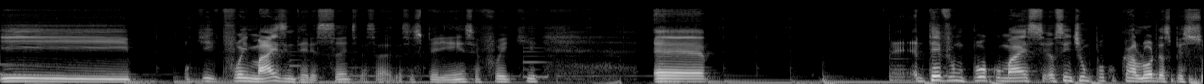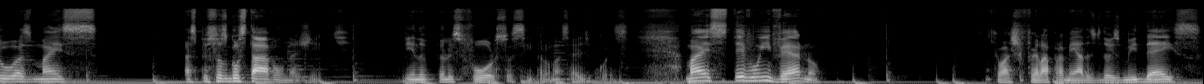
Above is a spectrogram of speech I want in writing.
E o que foi mais interessante dessa, dessa experiência foi que é, teve um pouco mais, eu senti um pouco o calor das pessoas mais as pessoas gostavam da gente, vindo pelo esforço, assim, por uma série de coisas. Mas teve um inverno, que eu acho que foi lá para meados de 2010,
